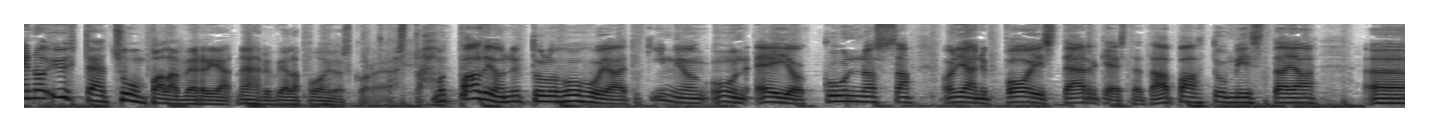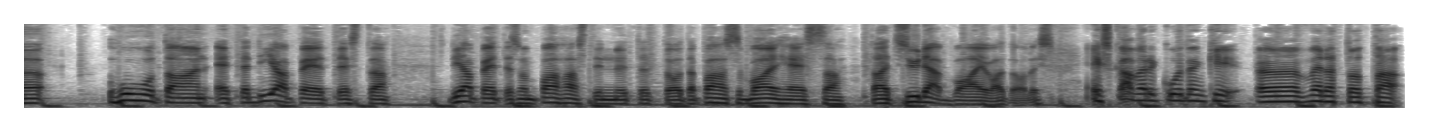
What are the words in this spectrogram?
en ole yhtään Zoom-palaveria nähnyt vielä Pohjois-Koreasta. Mutta paljon on nyt tullut huhuja, että Kim Jong-un ei ole kunnossa, on jäänyt pois tärkeistä tapahtumista ja öö, huhutaan, että diabetesta, diabetes on pahasti nyt että tuota, pahassa vaiheessa, tai että sydänvaivat olisi. Eikö kaveri kuitenkin öö, vedä tota,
